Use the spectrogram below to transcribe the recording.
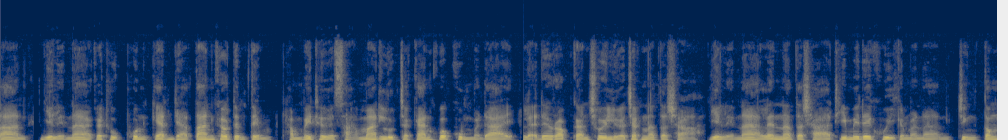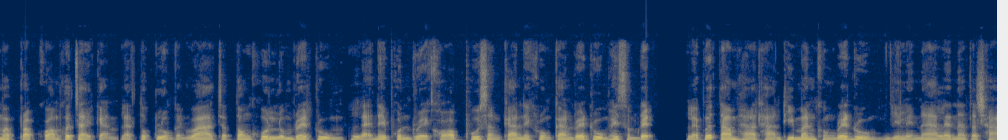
ต้าน เยเลนาก็ถูกพ่นแก๊สยาต้านเข้าเต็มๆทำให้เธอสามารถหลุดจากการควบคุมมาได้ และได้รับการช่วยเหลือจากนาตาชาเยเลนาและนาตาชาที่ไม่ได้คุยกันมานาน จึงต้องมาปรับความเข้าใจกัน และตกลงกันว่าจะต้องโค่นล้มเรดรูมและในพลเรคอฟผู้สั่งการในโครงการเรดรูมให้สำเร็จและเพื่อตามหาฐานที่มั่นของเรดรูมเยเลนาและนาตาชา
